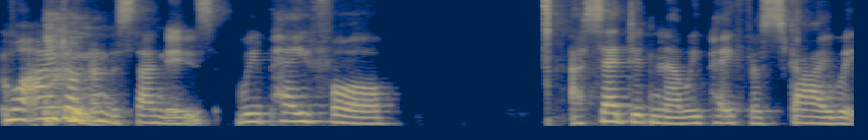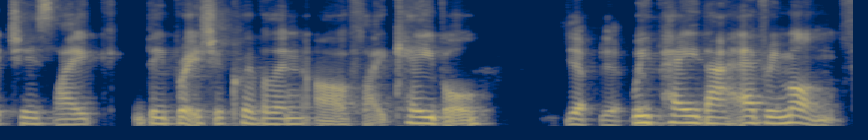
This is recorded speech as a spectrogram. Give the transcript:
what I don't understand is we pay for I said, didn't I? We pay for Sky, which is like the British equivalent of like cable. Yep, yep. We pay that every month,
